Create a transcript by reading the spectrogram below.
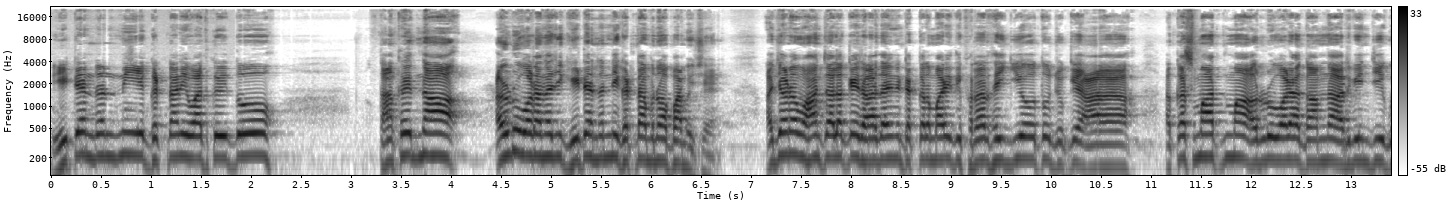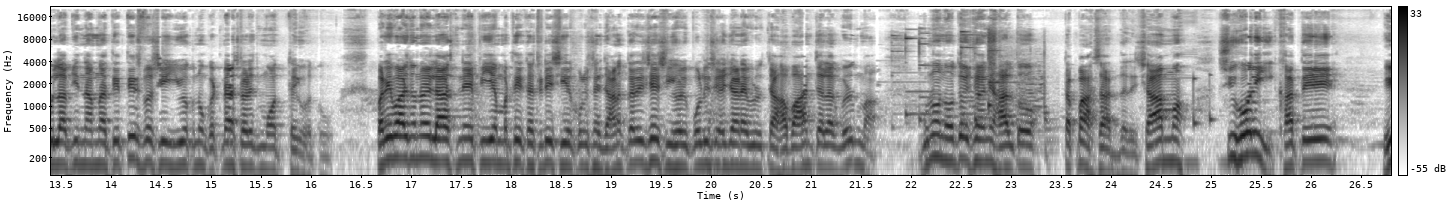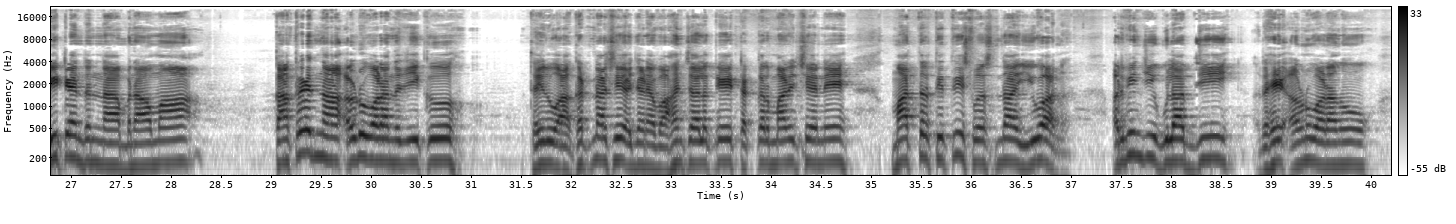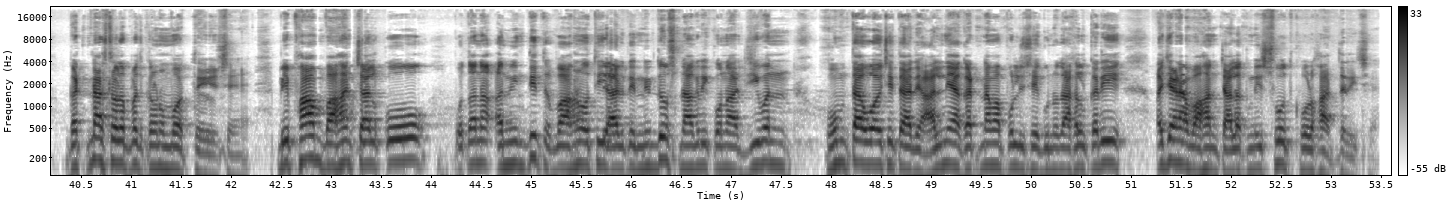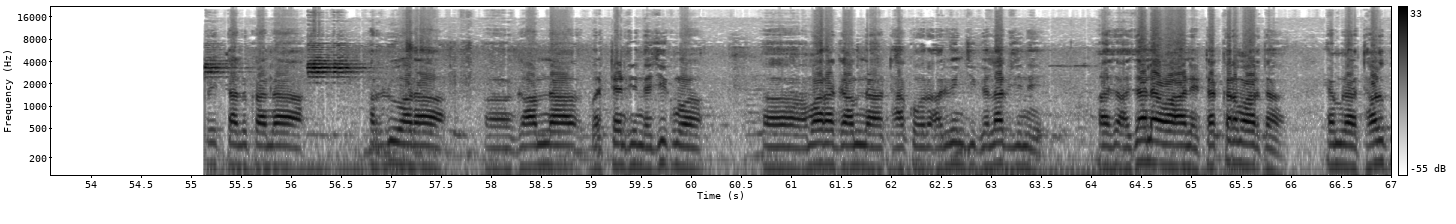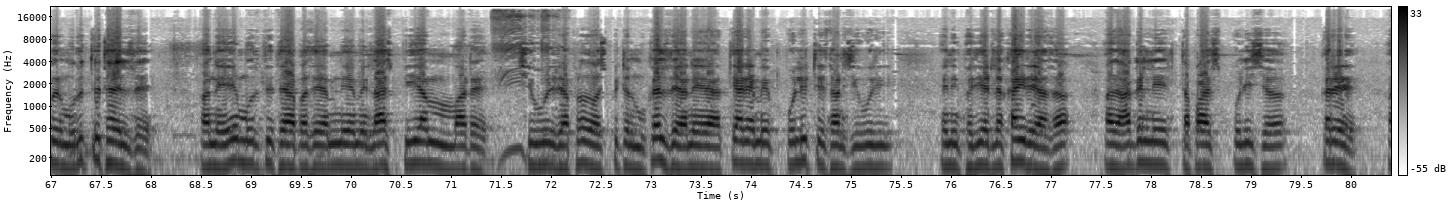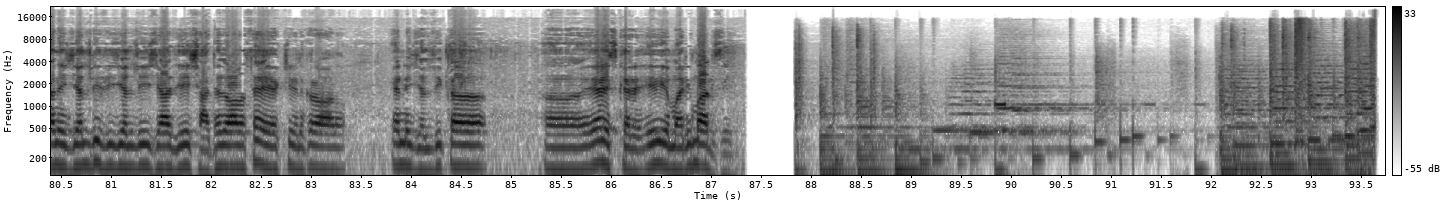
Hit and રનની એક ઘટનાની વાત કરી તો કાંકરેજના અરડુવાડા નજીક હિટ એન્ડ રનની ઘટના બનવા પામી છે. અજાણ્યો વાહન ચાલકે રાહદારીને ટક્કર મારીથી ફરાર થઈ ગયો હતો. જોકે આ અકસ્માતમાં અરડુવાડા ગામના અરવિંદજી ગુલાબજી નામના તેત્રીસ વર્ષીય યુવકનું ઘટના સ્થળે જ મોત થયું હતું. પરિવારજનોએ લાશને પીએમથી ખસેડી સિહોર પોલીસને જાણ કરી છે. સિહોરી પોલીસે અજાણ્યા વિરુદ્ધ વાહન ચાલક વિરુદ્ધમાં ગુનો નોંધ્યો છે અને હાલ તો તપાસ હાથ ધરી છે. આમ સિહોરી ખાતે હિટ એન્ડ રનના બનાવમાં કાંકરેજના અરડુવાડા નજીક થયેલું આ ઘટના છે. અજાણ્યા વાહન ચાલકે ટક્કર મારી છે અને માત્ર તેત્રીસ વર્ષના યુવાન અરવિંદજી ગુલાબજી રહે અરણુવાડાનું ઘટના સ્થળ પર કરુણ મોત થયું છે. બેફામ વાહન ચાલકો પોતાના અનિંદિત વાહનોથી આ રીતે નિર્દોષ નાગરિકોના જીવન હોમતા હોય છે. ત્યારે હાલની આ ઘટનામાં પોલીસે ગુનો દાખલ કરી અજાણ્યા વાહન ચાલકની શોધખોળ હાથ ધરી છે. તાલુકાના અરડુવાડા અ, ગામના બસ સ્ટેન્ડથી નજીકમાં અમારા ગામના ઠાકોર અરવિંદજી ગલાબજીને અજાના વાહને ટક્કર મારતા એમના થળ ઉપર મૃત્યુ થયેલ છે. અને એ મૃત્યુ થયા પછી એમની અમે લાસ્ટ પીએમ માટે શિવુરી રેફરલ હોસ્પિટલ મૂકેલ છે અને અત્યારે અમે પોલીસ સ્ટેશન શિવુરી એની ફરિયાદ લખાઈ રહ્યા હતા અને આગળની તપાસ પોલીસ કરે અને જલ્દીથી જલ્દી જે સાધનવાળો છે એક્સિડન્ટ કરવાવાળો એને જલ્દી એરેસ્ટ કરે એવી અમારી માગ છે.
